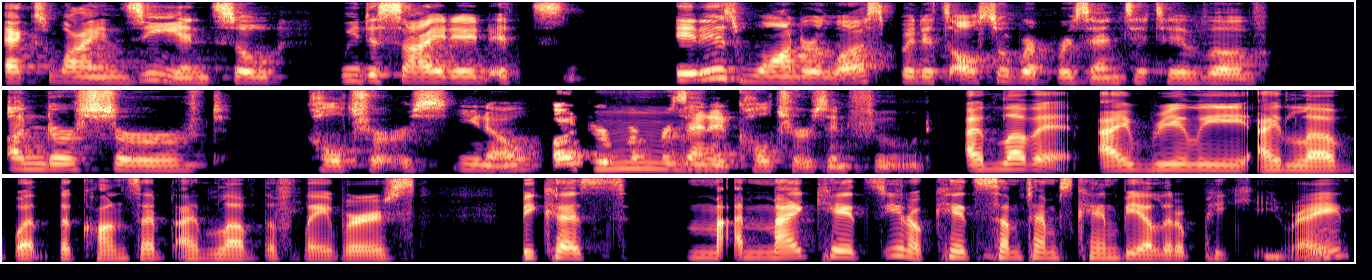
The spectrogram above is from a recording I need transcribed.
X, Y, and Z, and so we decided it's it is wanderlust, but it's also representative of underserved cultures. You know, underrepresented cultures in food. I love it. I really, I love what the concept. I love the flavors because my, my kids, you know, kids sometimes can be a little picky, Mhm. right?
